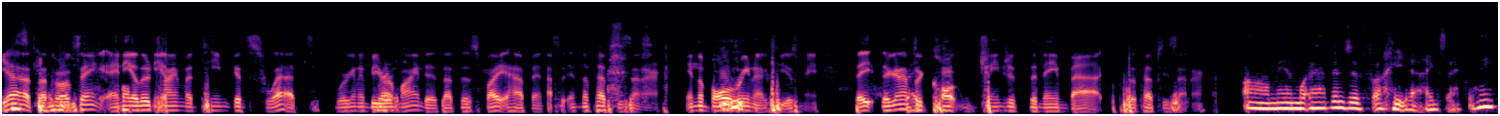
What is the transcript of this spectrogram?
Yeah, that's what I'm saying. Any other time a team gets swept, we're going to be Right. reminded that this fight happens in the Pepsi Center, in the Ball Arena, excuse me. They they're going to have Right. to call change it the name back to the Pepsi Center. Oh man, what happens if? Uh, yeah, exactly.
